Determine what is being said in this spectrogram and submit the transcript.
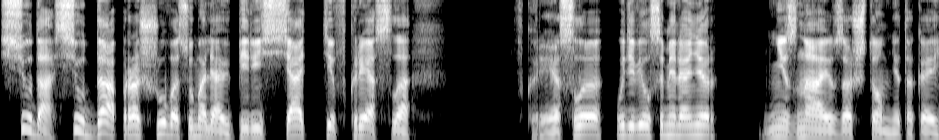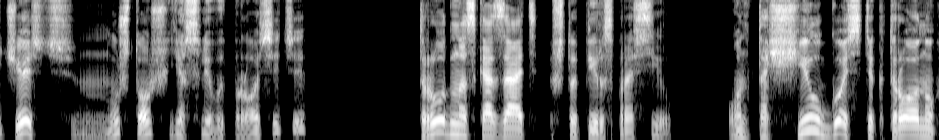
Сюда, сюда, прошу вас, умоляю, пересядьте в кресло!» «В кресло?» — удивился миллионер. «Не знаю, за что мне такая честь. Ну что ж, если вы просите...» Трудно сказать, что Пир спросил. Он тащил гостя к трону,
